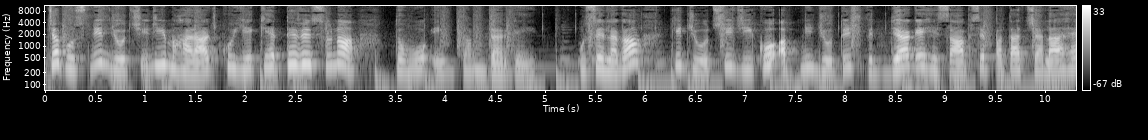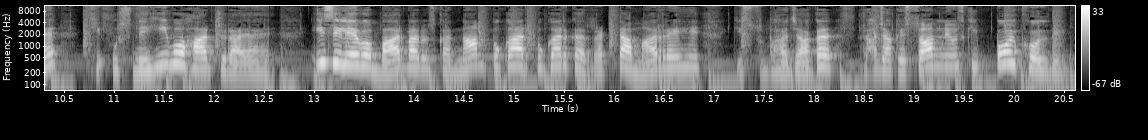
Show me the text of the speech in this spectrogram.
जब उसने ज्योतिषी जी महाराज को ये कहते हुए सुना तो वो एकदम डर गई। उसे लगा कि ज्योतिषी जी को अपनी ज्योतिष विद्या के हिसाब से पता चला है कि उसने ही वो हार चुराया है। इसीलिए वो बार बार उसका नाम पुकार पुकार कर रट्टा मार रहे हैं कि सुबह जाकर राजा के सामने उसकी पोल खोल दें।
